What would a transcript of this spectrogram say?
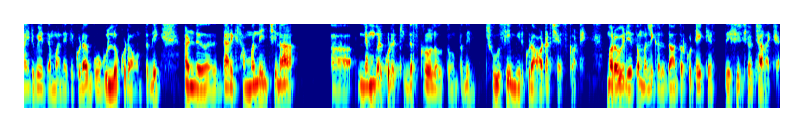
ఆయుర్వేదం అనేది కూడా గూగుల్లో కూడా ఉంటుంది. అండ్ దానికి సంబంధించిన నెంబర్ కూడా కింద స్క్రోల్ అవుతూ ఉంటుంది. చూసి మీరు కూడా ఆర్డర్ చేసుకోండి. మరో వీడియోతో మళ్ళీ కలుద్దాం. అంతవరకు take care. This is your Chanakya.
